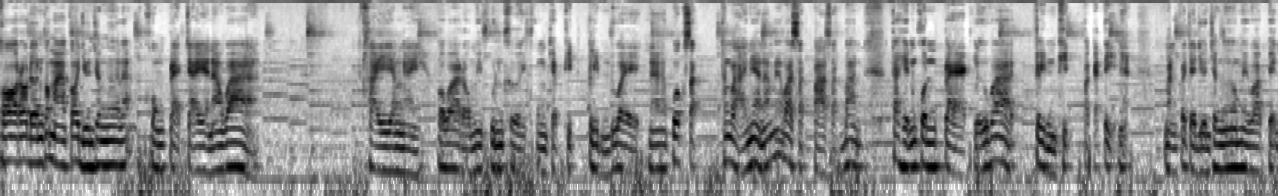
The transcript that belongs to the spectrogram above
พอเราเดินเข้ามาก็ยืนชะเง้อแล้วคงแปลกใจอะนะว่า ใครยังไง เพราะว่าเราไม่คุ้นเคย คงจะผิดกลิ่นด้วยนะพวกสัตว์ทั้งหลายเนี่ยนะไม่ว่าสัตว์ป่าสัตว์บ้าน ถ้าเห็นคนแปลกหรือว่ากลิ่นผิดปกติเนี่ย มันก็จะยืนชะเง้อไม่ว่าเป็น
